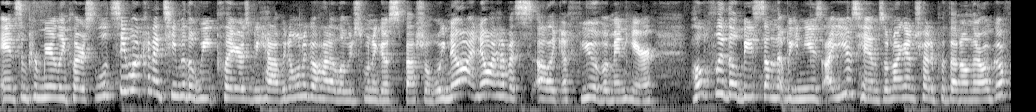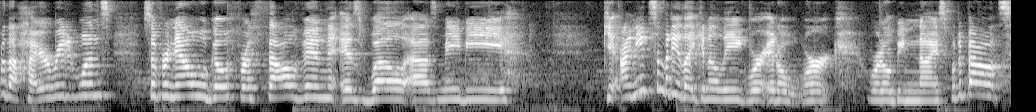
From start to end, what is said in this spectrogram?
and some Premier League players. So let's see what kind of Team of the Week players we have. We don't want to go high low. We just want to go special. We know, I know I have a, uh, like a few of them in here. Hopefully there'll be some that we can use. I use him, so I'm not to try to put that on there. I'll go for the higher rated ones. So for now, we'll go for Thauvin as well as maybe... Get, I need somebody like in a league where it'll work, where it'll be nice. What about...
